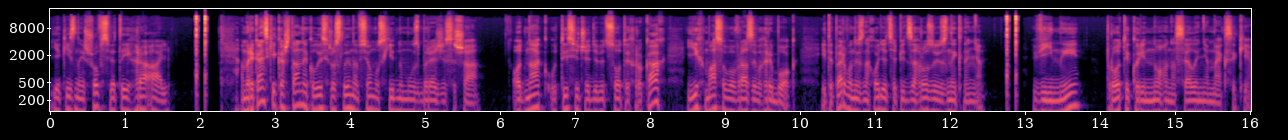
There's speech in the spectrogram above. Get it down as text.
який знайшов святий Грааль. Американські каштани колись росли на всьому східному узбережжі США. Однак у 1900-х роках їх масово вразив грибок, і тепер вони знаходяться під загрозою зникнення війни проти корінного населення Мексики.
